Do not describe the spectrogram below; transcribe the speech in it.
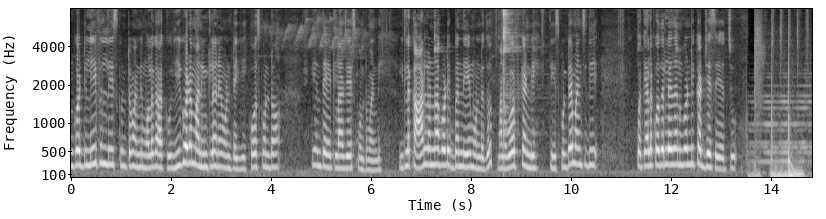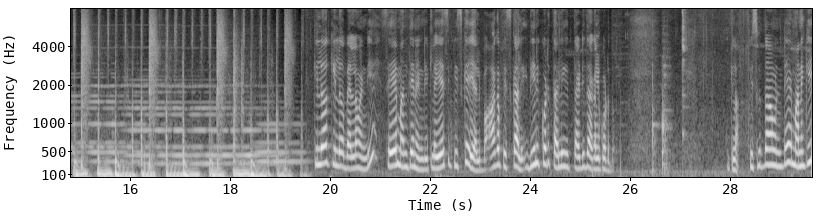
ఇంకోటి లీఫులు తీసుకుంటామండి ములగాకు. ఇవి కూడా మన ఇంట్లోనే ఉంటాయి. కోసుకుంటాం. ఇంతే ఇట్లా చేసుకుంటామండి. ఇట్లా కాళ్ళు ఉన్నా కూడా ఇబ్బంది ఏమి ఉండదు. మన ఓపిక అండి. తీసుకుంటే మంచిది. ఒకవేళ కుదరలేదనుకోండి కట్ చేసేయచ్చు. కిలో కిలో బెల్లం అండి. సేమ్ అంతేనండి. ఇట్లా వేసి పిసికేయాలి. బాగా పిసకాలి. దీనికి కూడా తలి తడి తగలకూడదు. ఇట్లా పిసుకుతూ ఉంటే మనకి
